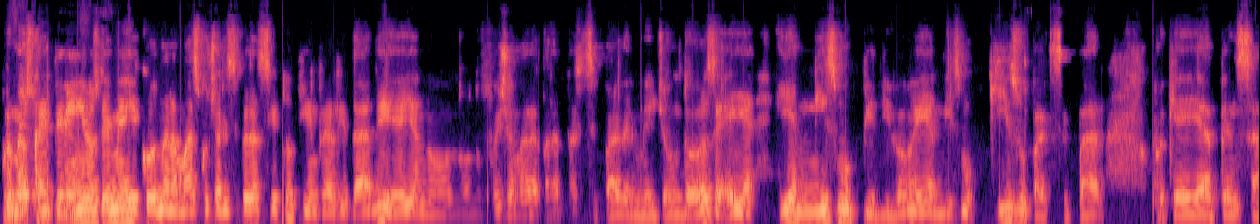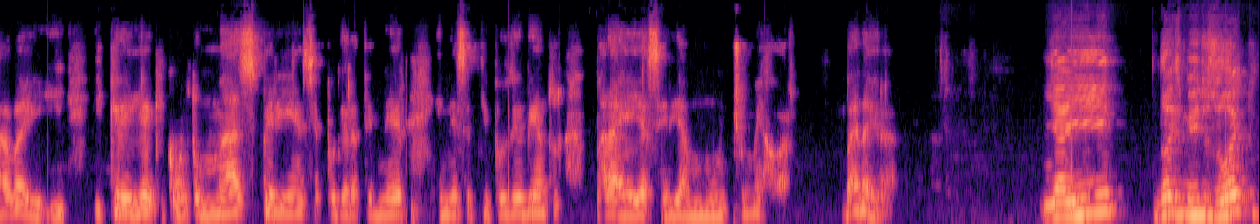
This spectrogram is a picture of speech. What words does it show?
Para meus caipirinhos de México, nada más escuchar esse pedacito, que em realidade ela não, não, não foi chamada para participar do Millón 2, ela, ela mesmo pediu, ela mesmo quis participar, porque ela pensava e, e creia que quanto mais experiência pudera ter nesse tipo de eventos, para ela seria muito melhor. Vai, Naira. E aí, 2018,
